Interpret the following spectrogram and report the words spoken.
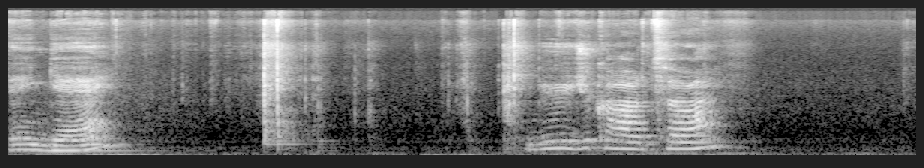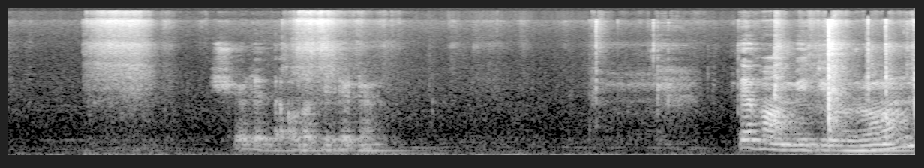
Denge. Büyücü kartı. Şöyle de alabilirim. Devam ediyorum.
